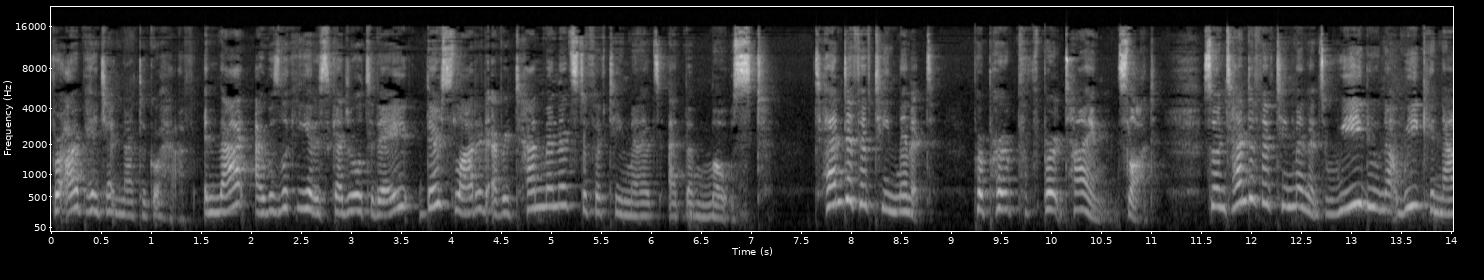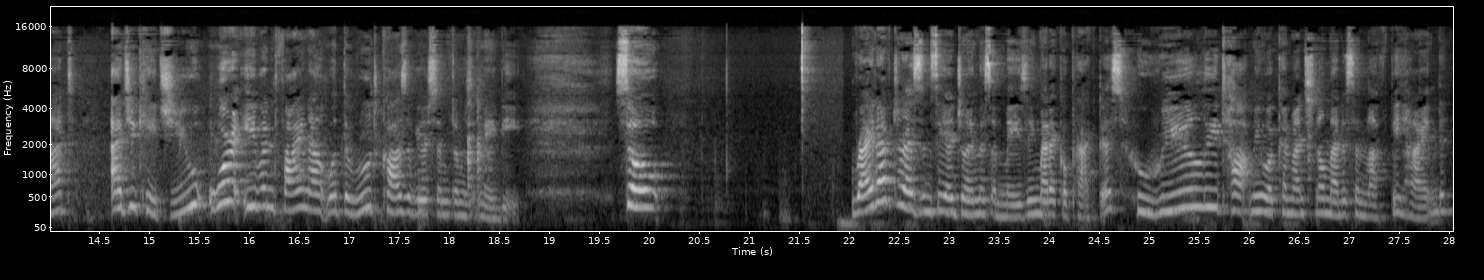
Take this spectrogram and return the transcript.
for our paycheck not to go half. In that, I was looking at a schedule today. They're slotted every 10 minutes to 15 minutes at the most. 10 to 15 minutes per, per, per, per time slot. So in 10 to 15 minutes, we do not, we cannot educate you or even find out what the root cause of your symptoms may be. So right after residency, I joined this amazing medical practice who really taught me what conventional medicine left behind.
